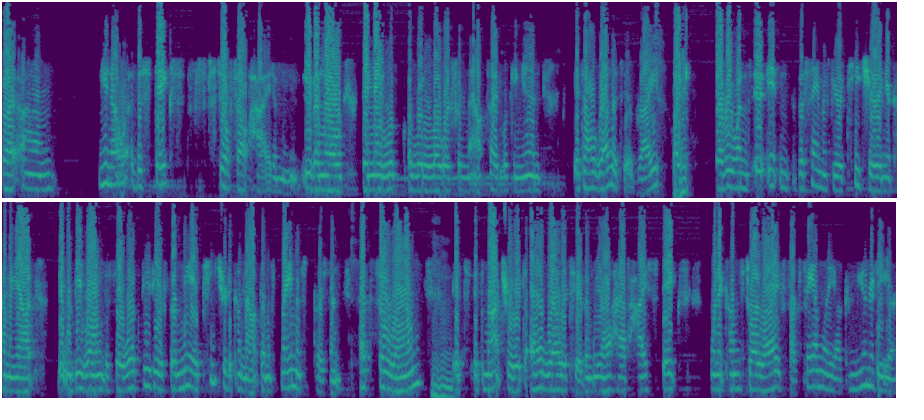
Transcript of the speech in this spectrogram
but um, you know, the stakes still felt high to me, even though they may look a little lower from the outside looking in. It's all relative, right? Like everyone's it, it, the same. If you're a teacher and you're coming out, it would be wrong to say, "Well, it's easier for me, a teacher, to come out than a famous person." That's so wrong. It's it's not true. It's all relative, and we all have high stakes when it comes to our life, our family, our community, our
